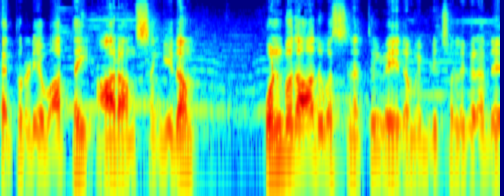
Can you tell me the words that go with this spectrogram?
கத்தருடைய வார்த்தை ஆறாம் சங்கீதம் ஒன்பதாவது வசனத்தில் வேதம் இப்படி சொல்லுகிறது.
